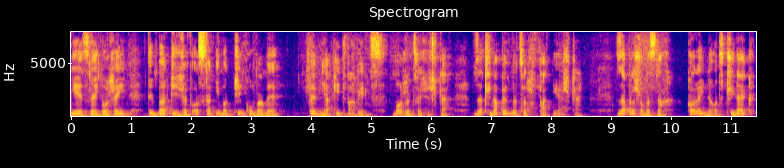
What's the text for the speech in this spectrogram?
nie jest najgorzej. Tym bardziej, że w ostatnim odcinku mamy pewniaki dwa, więc może coś jeszcze. Znaczy na pewno coś wpadnie jeszcze. Zapraszam Was na kolejny odcinek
